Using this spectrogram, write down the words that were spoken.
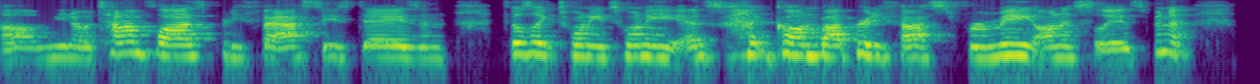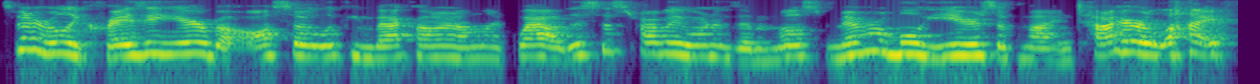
Um, you know time flies pretty fast these days and feels like 2020 has gone by pretty fast for me honestly. It's been a it's been a really crazy year but also looking back on it i'm like wow this is probably one of the most memorable years of my entire life.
